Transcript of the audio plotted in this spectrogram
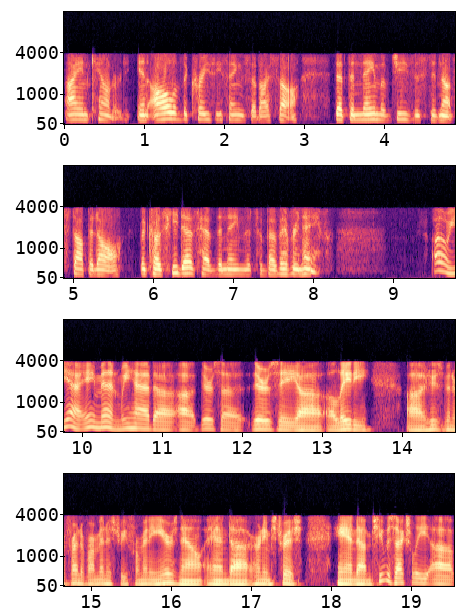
I encountered in all of the crazy things that I saw that the name of Jesus did not stop at all, because He does have the name that's above every name. Oh yeah, amen. We had uh, uh there's a there's a uh, a lady uh who's been a friend of our ministry for many years now and uh her name's Trish and um she was actually uh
